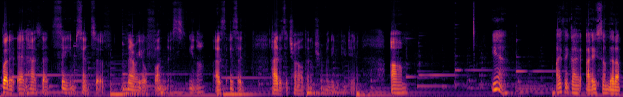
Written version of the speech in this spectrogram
but it, it has that same sense of Mario funness, you know, as, as I had as a child, and I'm sure many of you did. Um, yeah, I think I, I summed that up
